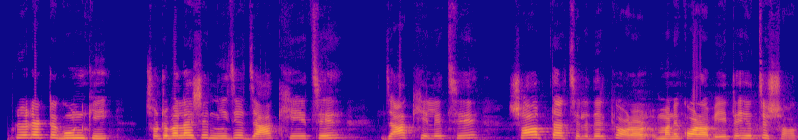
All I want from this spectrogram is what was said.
শুক্রের একটা গুণ কি? ছোটবেলায় সে নিজে যা খেয়েছে, যা খেলেছে, সব তার ছেলেদেরকে মানে করাবে। এটাই হচ্ছে শখ।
